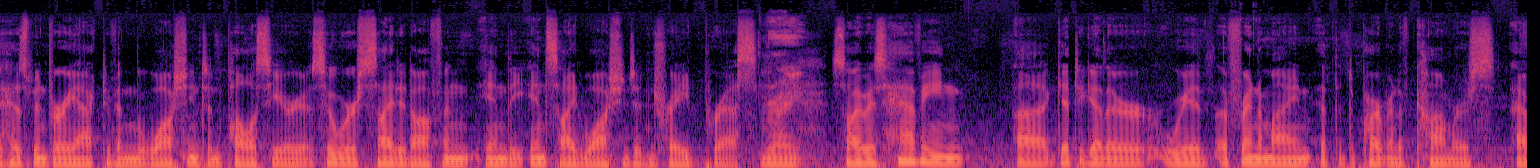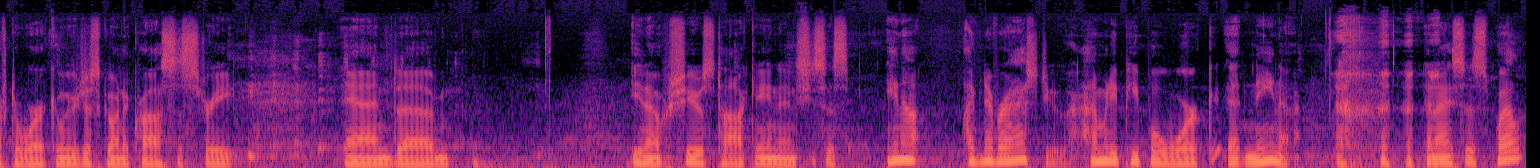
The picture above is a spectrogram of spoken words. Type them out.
has been very active in the Washington policy area, so we're cited often in the Inside Washington Trade Press. Right. So I was having a get together with a friend of mine at the Department of Commerce after work, and we were just going across the street. And, um, you know, she was talking, and she says, You know, I've never asked you, how many people work at NENA? and I says, Well,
